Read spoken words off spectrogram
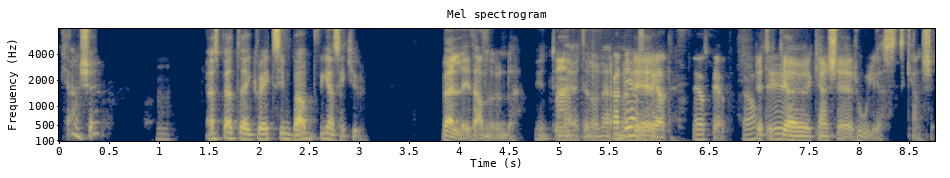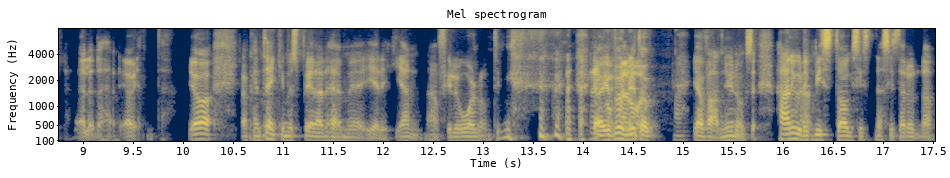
Kanske. Mm. Jag har spelat eh, Great Zimbabwe, ganska kul. Väldigt annorlunda. Det är inte i Nej. närheten av det här. Ja, det det, jag spelat. Det spelat. Ja, det det tycker är- jag kanske är roligast. Kanske. Eller det här, jag vet inte. Jag, jag kan tänka mig att spela det här med Erik igen när han fyller år eller någonting. jag har ju vunnit och jag vann ju också. Han gjorde ett misstag sist, den sista rundan.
